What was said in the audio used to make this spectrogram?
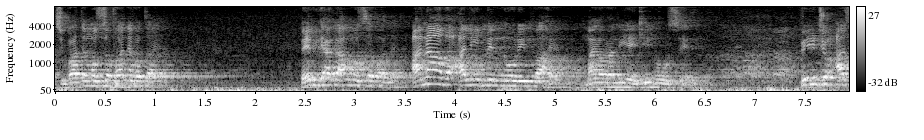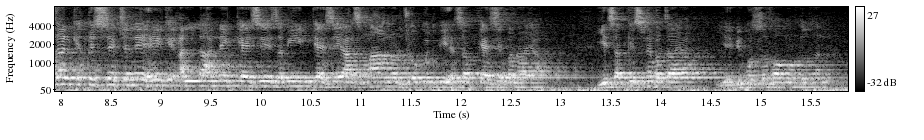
سی بات ہے، مصطفیٰ نے بتایا۔ پھر کیا کہا مصطفیٰ نے؟ انا و علی من نور واحد، میں اور علی ایک ہی نور سے۔ پھر جو ازل کے قصے چلے ہیں کہ اللہ نے کیسے زمین، کیسے آسمان اور جو کچھ بھی ہے، سب کیسے بنایا، یہ سب کس نے بتایا؟ یہ بھی مصطفیٰ مرتضی نے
